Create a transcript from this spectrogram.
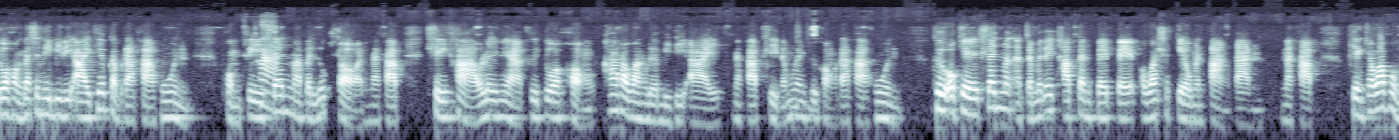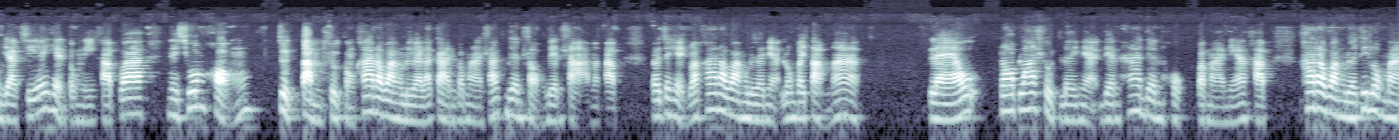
ตัวของดัชนี BDI เทียบกับราคาหุ้น ผมตีเส้นมาเป็นลูกศรนนะครับ สีขาวเลยเนี่ยคือตัวของค่าระวังเรือ BDI นะครับ สีน้ำเงินคือของราคาหุ้น คือโอเค เส้นมันอาจจะไม่ได้ทับกันเป๊ะๆเพราะว่าสเกลมันต่างกันนะครับ เพียงแค่ว่าผมอยากชี้ให้เห็นตรงนี้ครับว่าในช่วงของจุดต่ำสุดของค่าระวังเรือและการประมาณสักเดือน 2 เดือน3ครับ เราจะเห็นว่าค่าระวังเรือเนี่ยลงไปต่ำมาก แล้ว รอบล่าสุดเลยเนี่ยเดือน 5 เดือน 6 ประมาณนี้ครับ ค่าระวังเรือที่ลงมา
